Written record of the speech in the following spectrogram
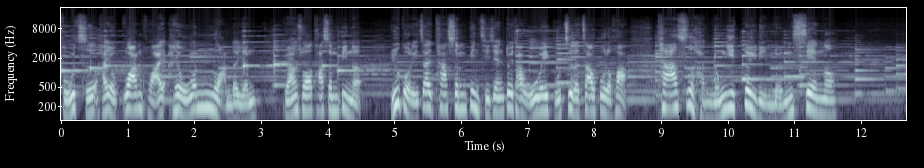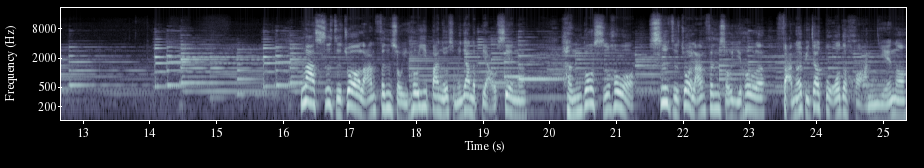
扶持、还有关怀、还有温暖的人，比方说他生病了。如果你在他生病期间对他无微不至的照顾的话，他是很容易对你沦陷哦。那狮子座男分手以后一般有什么样的表现呢？很多时候哦，狮子座男分手以后呢，反而比较多的谎言哦。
